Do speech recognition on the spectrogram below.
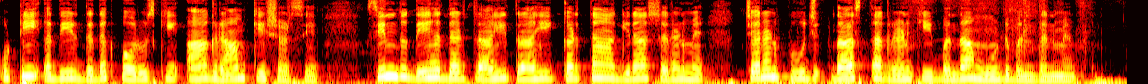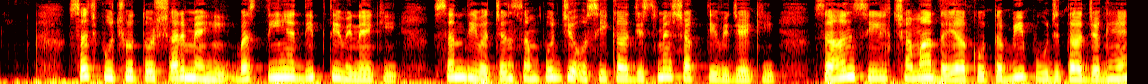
उठी अधीर ददक पौरुष की आग राम के शर से। सिंधु देह दर त्राही त्राही करता गिरा शरण में, चरण पूज दास्ता ग्रहण की बंधा मूड बंधन में। सच पूछो तो शर में ही बसती हैं दीप्ति विनय की, संधि वचन संपूज्य उसी का जिसमें शक्ति विजय की। सहनशील क्षमा दया को तभी पूजता जग है,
